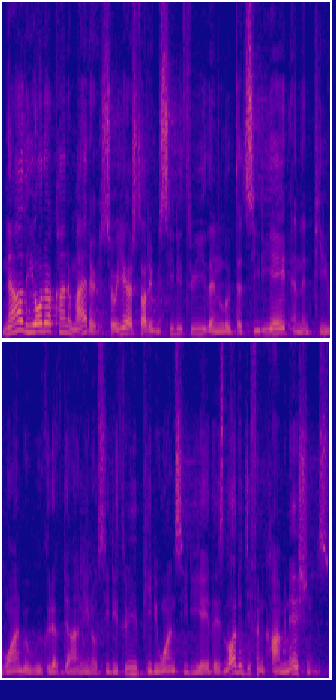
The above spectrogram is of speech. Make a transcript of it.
Now the order kind of matters. So here I started with CD3, then looked at CD8, and then PD1, but we could have done, you know, CD3, PD1, CD8. There's a lot of different combinations.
